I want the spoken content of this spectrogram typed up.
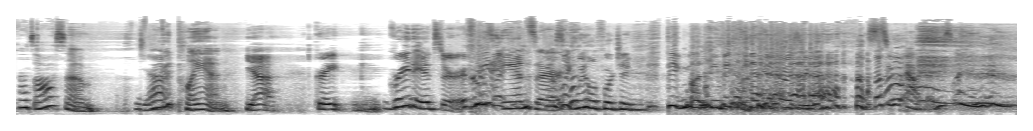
That's awesome. Yeah, good plan. Yeah. Great, great answer. Great feels like, answer. Feels like Wheel of Fortune. Big money. Big money. See what happens.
